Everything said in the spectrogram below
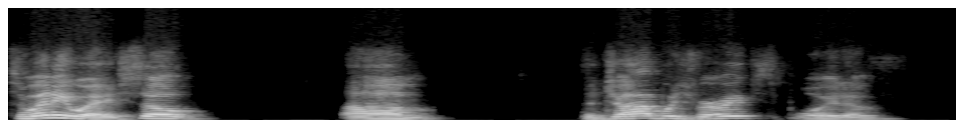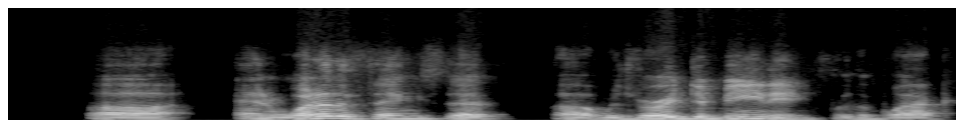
So, anyway, so um, the job was very exploitive. Uh, and one of the things that uh, was very demeaning for the Black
